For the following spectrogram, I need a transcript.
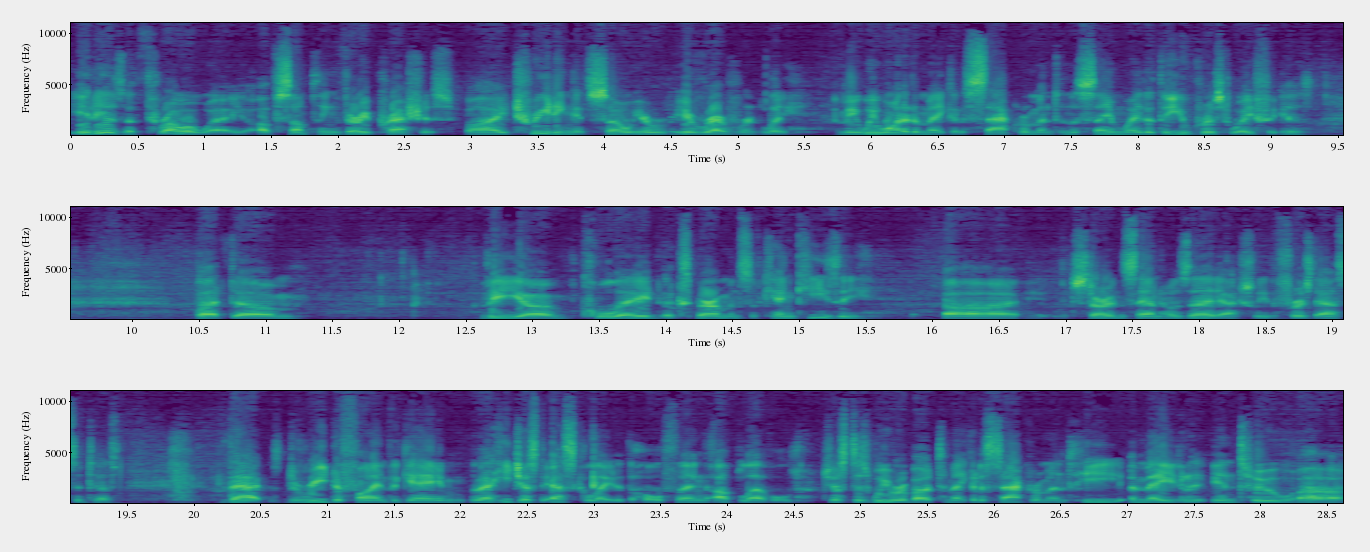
it is a throwaway of something very precious by treating it so ir- irreverently. I mean, we wanted to make it a sacrament in the same way that the Eucharist wafer is. But um, the uh, Kool Aid experiments of Ken Kesey, uh, it started in San Jose, actually, the first acid test. That redefined the game. That he just escalated the whole thing, up leveled. Just as we were about to make it a sacrament, he made it into uh,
